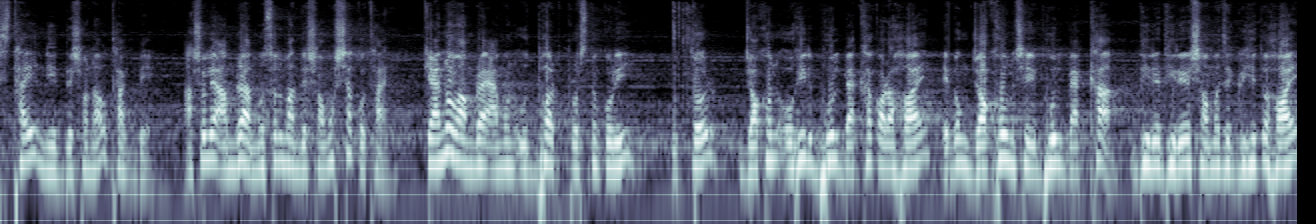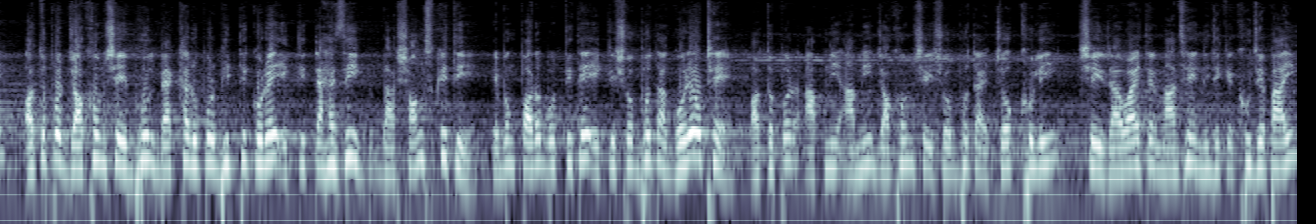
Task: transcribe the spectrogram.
স্থায়ী নির্দেশনাও থাকবে। আসলে আমরা মুসলমানদের সমস্যা কোথায়? কেন আমরা এমন উদ্ভট প্রশ্ন করি? উত্তর যখন ওহির ভুল ব্যাখ্যা করা হয় এবং যখন সেই ভুল ব্যাখ্যা ধীরে ধীরে সমাজে গৃহীত হয়, অতপর যখন সেই ভুল ব্যাখ্যার উপর ভিত্তি করে একটি তেহজিব বা সংস্কৃতি এবং পরবর্তীতে একটি সভ্যতা গড়ে ওঠে, অতপর আপনি, আমি যখন সেই সভ্যতায় চোখ খুলি, সেই রাওয়ায়তের মাঝে নিজেকে খুঁজে পাই,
